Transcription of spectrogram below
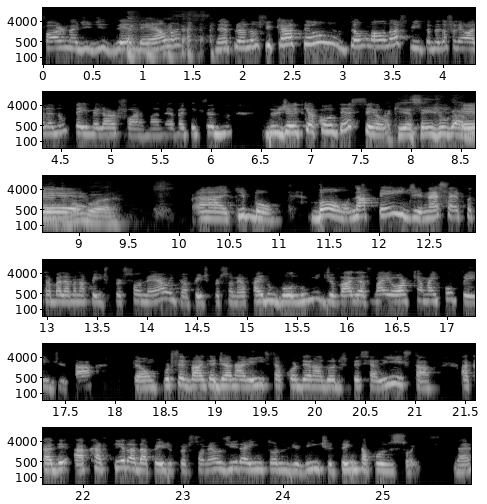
forma de dizer dela, né, para não ficar tão tão mal na fita. Mas eu falei, olha, não tem melhor forma, né? Vai ter que ser do, do jeito que aconteceu. Aqui é sem julgamento, é... vamos embora. Ai, que bom. Bom, na Page, nessa época eu trabalhava na Page Personnel, então a Page Personnel faz um volume de vagas maior que a Michael Page, tá? Então, por ser vaga de analista, coordenador especialista, a, a carteira da Page Personnel gira em torno de 20, 30 posições, né?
